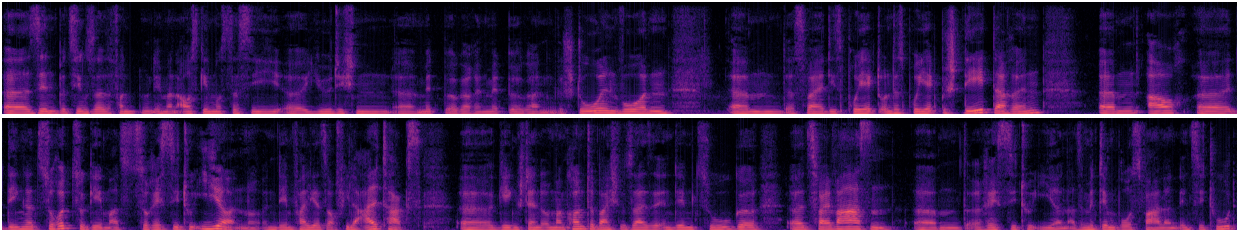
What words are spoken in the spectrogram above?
äh, sind, beziehungsweise von denen man ausgehen muss, dass sie äh, jüdischen Mitbürgerinnen und Mitbürgern gestohlen wurden. Ähm, das war ja dieses Projekt und das Projekt besteht darin, ähm, auch äh, Dinge zurückzugeben, also zu restituieren. In dem Fall jetzt auch viele Alltagsgegenstände. Äh, und man konnte beispielsweise in dem Zuge äh, zwei Vasen ähm, restituieren, also mit dem Großfahrland-Institut.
